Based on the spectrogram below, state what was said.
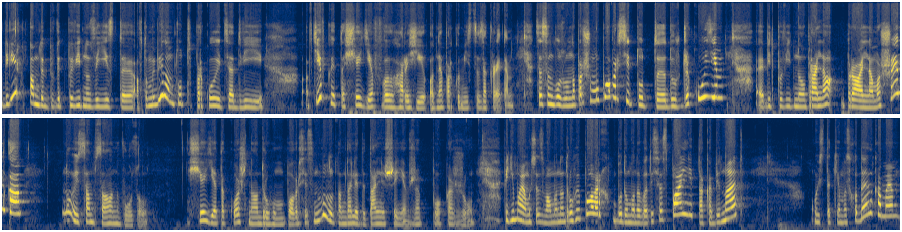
двір, там, де відповідно заїзд автомобілем. Тут паркуються дві автівки та ще є в гаражі одне паркомісце закрите. Це санвузол на першому поверсі, тут е, душ джакузі, е, відповідно, пральна, пральна машинка, ну і сам санвузол. Ще є також на другому поверсі санвузол, там далі детальніше я вже покажу. Піднімаємося з вами на другий поверх, будемо дивитися спальні та кабінет. Ось такими сходинками.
